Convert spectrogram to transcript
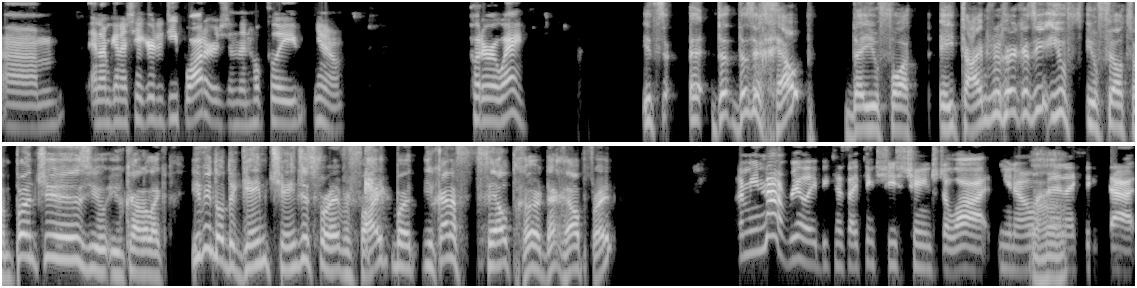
um, and I'm going to take her to deep waters, and then hopefully, you know, put her away. It's uh, d- does it help that you fought eight times with her because you, you you felt some punches. You you kind of like even though the game changes for every fight, but you kind of felt her. That helps, right? I mean, not really, because I think she's changed a lot, you know, Uh-huh. and I think that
